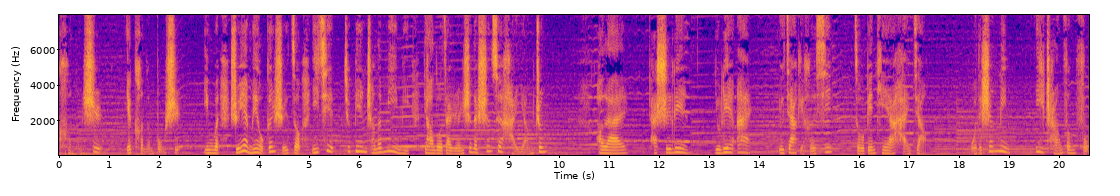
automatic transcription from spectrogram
可能是，也可能不是，因为谁也没有跟谁走，一切就变成了秘密，掉落在人生的深邃海洋中。后来，他失恋，又恋爱，又嫁给荷西，走遍天涯海角。我的生命。异常丰富，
